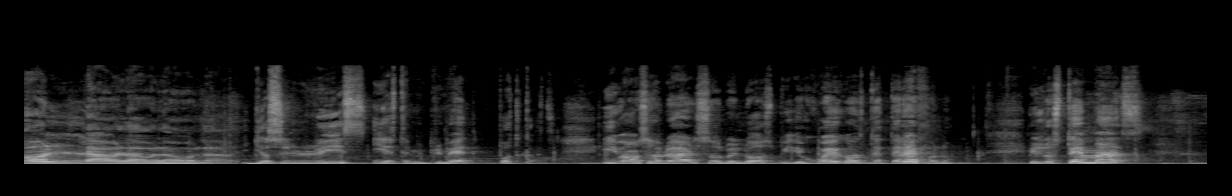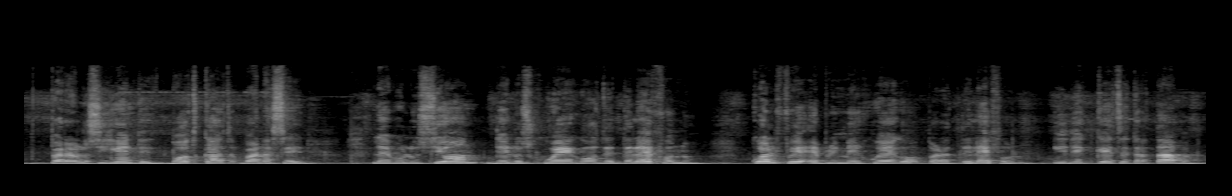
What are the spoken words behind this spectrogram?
Hola, hola, hola, hola. Yo soy Luis y este es mi primer podcast. Y vamos a hablar sobre los videojuegos de teléfono. Y los temas para los siguientes podcasts van a ser la evolución de los juegos de teléfono. ¿Cuál fue el primer juego para teléfono? ¿Y de qué se trataba?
